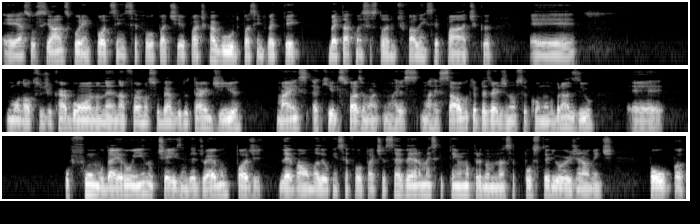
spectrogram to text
é, associados, porém pode ser encefalopatia hepática aguda, o paciente vai ter vai estar com essa história de falência hepática, é, monóxido de carbono né, na forma subaguda tardia, mas aqui eles fazem uma, uma ressalva que apesar de não ser comum no Brasil, é, o fumo da heroína, o Chasing the Dragon, pode levar a uma leucoencefalopatia severa, mas que tem uma predominância posterior, geralmente polpa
